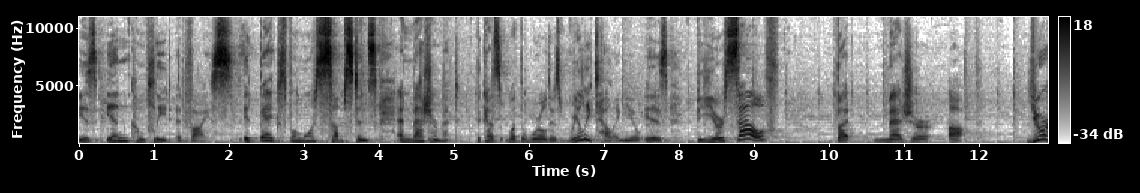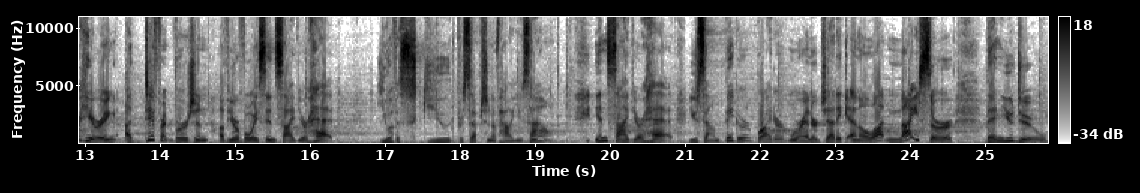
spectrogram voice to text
is incomplete advice. It begs for more substance and measurement because what the world is really telling you is be yourself, but measure up. You're hearing a different version of your voice inside your head. You have a skewed perception of how you sound. Inside your head, you sound bigger, brighter, more energetic, and a lot nicer than you do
